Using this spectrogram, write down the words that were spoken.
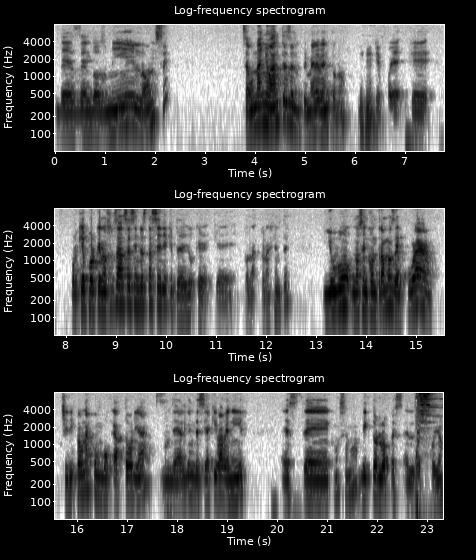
desde el 2011, o sea, un año antes del primer evento, ¿no? Que fue, que, ¿por qué? Porque nosotros estábamos haciendo esta serie que te digo que, que con, la, con la gente, y hubo, nos encontramos de pura chiripa una convocatoria donde alguien decía que iba a venir, este, ¿cómo se llama? Víctor López, el de Coyo.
